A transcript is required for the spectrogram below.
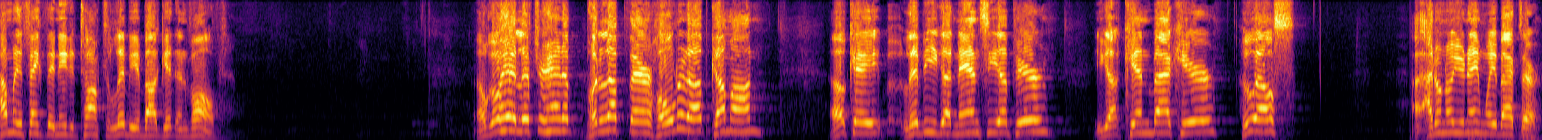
How many think they need to talk to Libby about getting involved? Oh, go ahead, lift your hand up, put it up there, hold it up, come on. Okay, Libby, you got Nancy up here, you got Ken back here. Who else? I, I don't know your name way back there.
